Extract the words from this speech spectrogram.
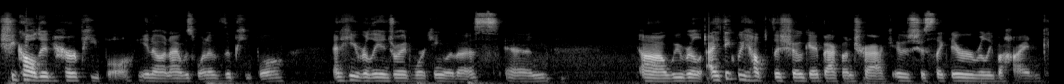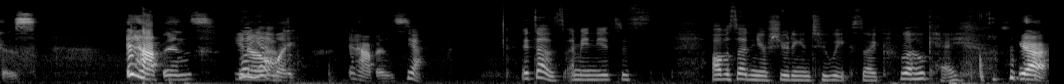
she called in her people, you know, and I was one of the people, and he really enjoyed working with us, and uh, we really, I think we helped the show get back on track. It was just like they were really behind because it happens, you Well, know, yeah. like it happens. Yeah. It does. I mean, it's just all of a sudden you're shooting in two weeks. Like, well, okay. yeah,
